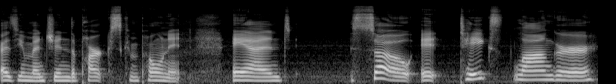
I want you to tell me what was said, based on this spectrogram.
as you mentioned, the parks component. And so it takes longer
